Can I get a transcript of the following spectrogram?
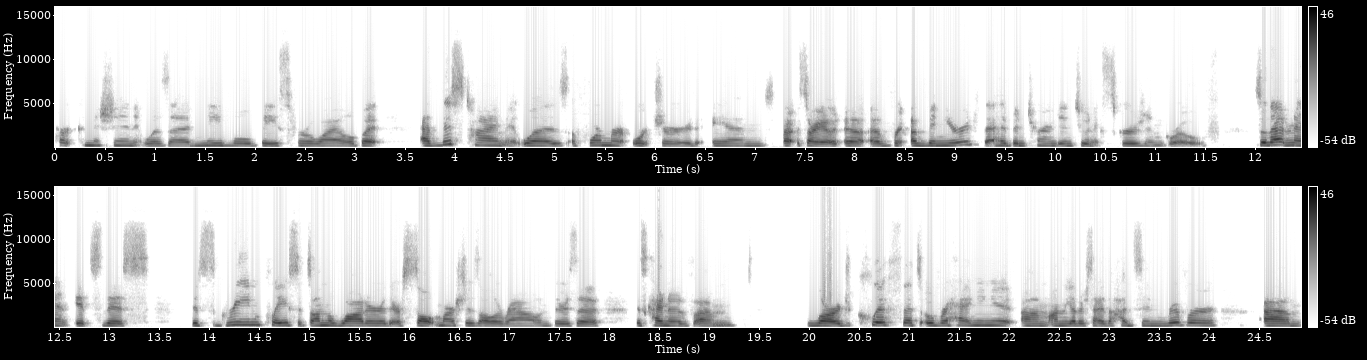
Park Commission. It was a naval base for a while, but at this time, it was a former orchard and, uh, sorry, a, a, a, vineyard that had been turned into an excursion grove. So that meant it's this this green place. It's on the water. There's salt marshes all around. There's a this kind of um, large cliff that's overhanging it um, on the other side of the Hudson River. Um,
